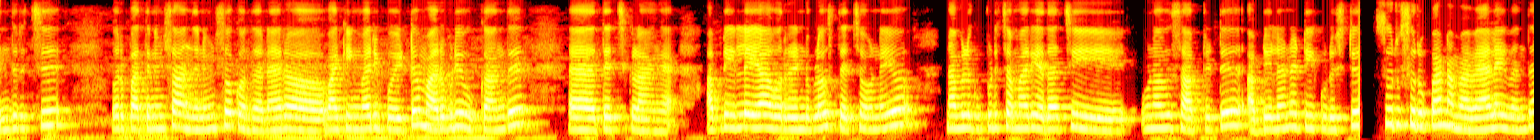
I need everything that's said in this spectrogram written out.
எந்திரிச்சு ஒரு பத்து நிமிஷம் அஞ்சு நிமிஷம் கொஞ்சம் நேரம் வாக்கிங் மாதிரி போயிட்டு மறுபடியும் உட்காந்து தைச்சிக்கலாங்க. அப்படி இல்லையா? ஒரு ரெண்டு ப்ளவுஸ் தைச்ச உடனேயும் நம்மளுக்கு பிடிச்ச மாதிரி ஏதாச்சும் உணவு சாப்பிட்டுட்டு அப்படி இல்லைன்னா டீ குடிச்சிட்டு சுறுசுறுப்பாக நம்ம வேலையை வந்து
